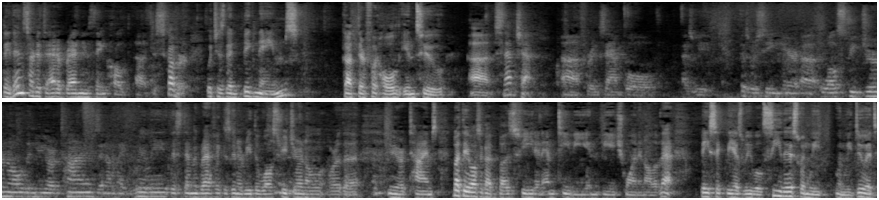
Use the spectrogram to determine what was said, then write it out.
they then started to add a brand new thing called uh, Discover, which is that big names got their foothold into uh, Snapchat. Uh, for example, as we as we're seeing here, uh, Wall Street Journal, the New York Times, and I'm like, really, this demographic is going to read the Wall Street Journal or the New York Times? But they've also got BuzzFeed and MTV and VH1 and all of that. Basically, as we will see this when we when we do it,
